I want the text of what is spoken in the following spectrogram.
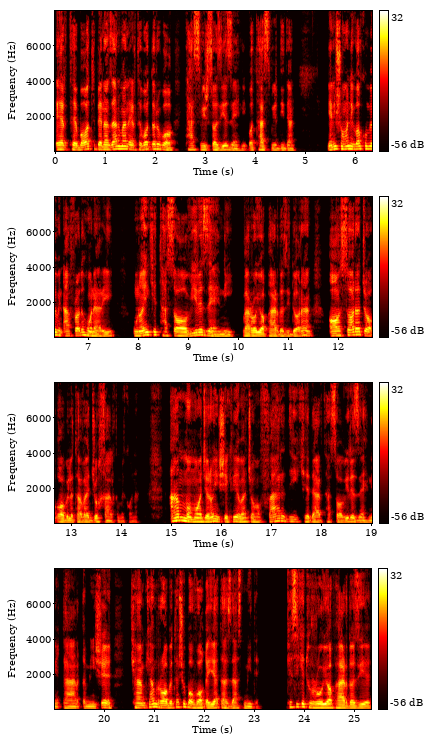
ارتباط به نظر من ارتباط داره با تصویرسازی ذهنی با تصویر دیدن. یعنی شما نگاه کن ببین افراد هنری اونایی که تصاویر ذهنی و رویا پردازی دارن آثار قابل توجه خلق می‌کنن. اما ماجرا این شکلیه بچه ها فردی که در تصاویر ذهنی غرق میشه کم کم رابطهشو با واقعیت از دست میده. کسی که تو رویا پردازی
